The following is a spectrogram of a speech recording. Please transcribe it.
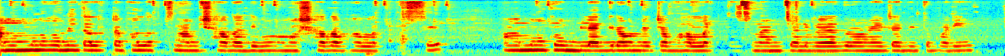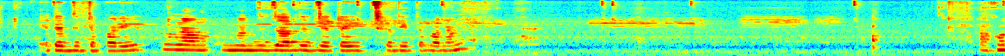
আমার মনে করেন এই কালারটা ভালো লাগছে না, আমি সাদা দিব, আমার সাদা ভালো লাগতেছে। আমার মনে করেন ব্যাকগ্রাউন্ড এটা ভালো লাগতেছে না, আমি চাইলে ব্যাকগ্রাউন্ড এটা দিতে পারি, এটা দিতে পারি। মানে আপনাদের যাদের যেটা ইচ্ছা দিতে পারেন। এখন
